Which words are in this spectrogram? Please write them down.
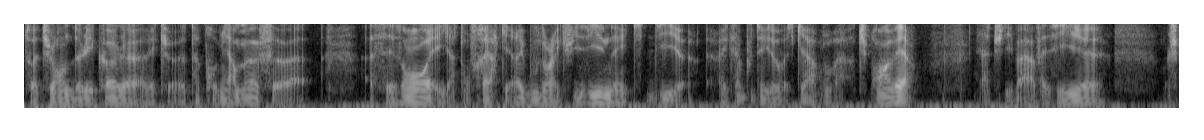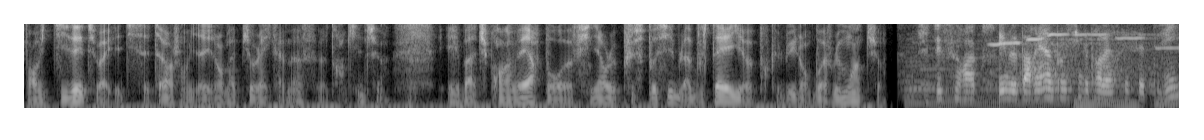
toi, tu rentres de l'école avec ta première meuf à 16 ans et il y a ton frère qui est rebou dans la cuisine et qui te dit avec la bouteille de vodka, bah, tu prends un verre. Et là, tu dis, bah vas-y, j'ai pas envie de teaser, tu vois, il est 17h, j'ai envie d'aller dans ma piole avec la meuf, euh, tranquille, tu vois. Et bah, tu prends un verre pour euh, finir le plus possible la bouteille euh, pour que lui, il en boive le moins, tu vois. J'étais furax. Il me paraît impossible de traverser cette vie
